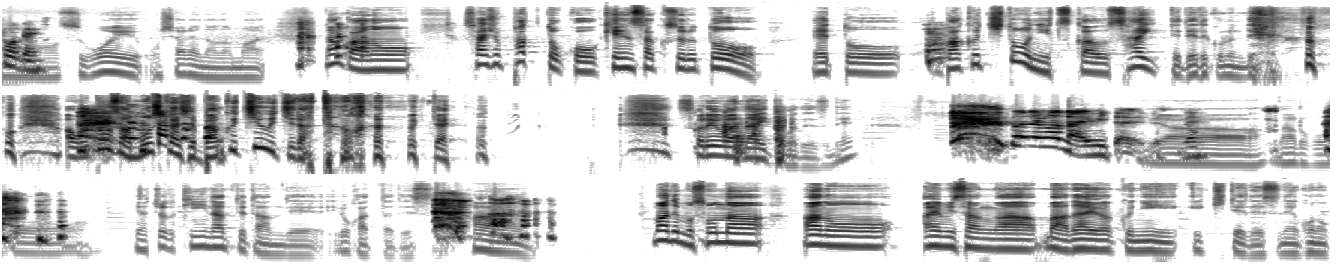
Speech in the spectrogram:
そうです。すごいおしゃれな名前。なんかあの最初パッとこう検索するとえっと、博打等に使う際って出てくるんで あお父さんもしかして博打打ちだったのかなみたいな それはないってことですねそれはないみたいいやですねーなるほど。いやちょっと気になってたんでよかったです。はい。まあでもそんなあのあゆみさんがまあ大学に来てですねこの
